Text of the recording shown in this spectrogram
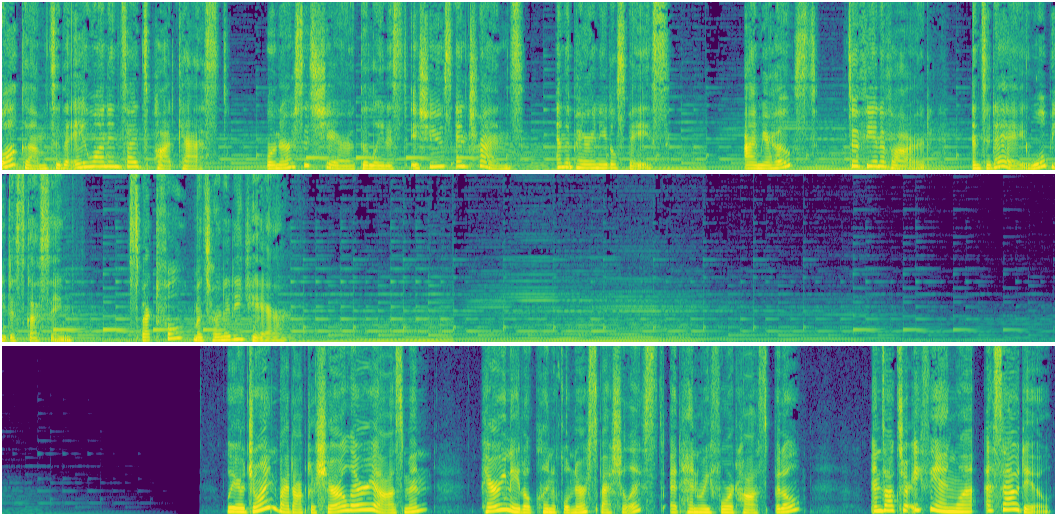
Welcome to the AWHONN Insights podcast, where nurses share the latest issues and trends in the perinatal space. I'm your host, Sophia Navard, and today we'll be discussing respectful maternity care. We are joined by Dr. Cheryl Larry Osman, perinatal clinical nurse specialist at Henry Ford Hospital, and Dr. Ifeyinwa Asiodu,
